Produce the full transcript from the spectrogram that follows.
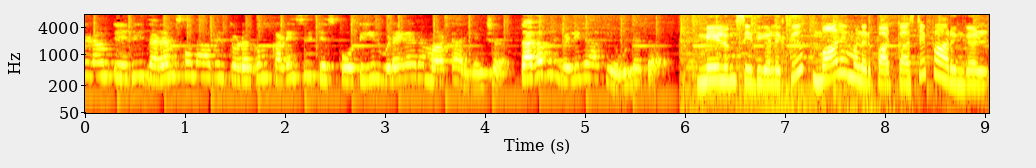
ஏழாம் தேதி தரம்சாலாவில் தொடங்கும் கடைசி டெஸ்ட் போட்டியில் விளையாட மாட்டார் என்று தகவல் வெளியாகியுள்ளது. மேலும் செய்திகளுக்கு மாலை மலர் பாட்காஸ்டை பாருங்கள்.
